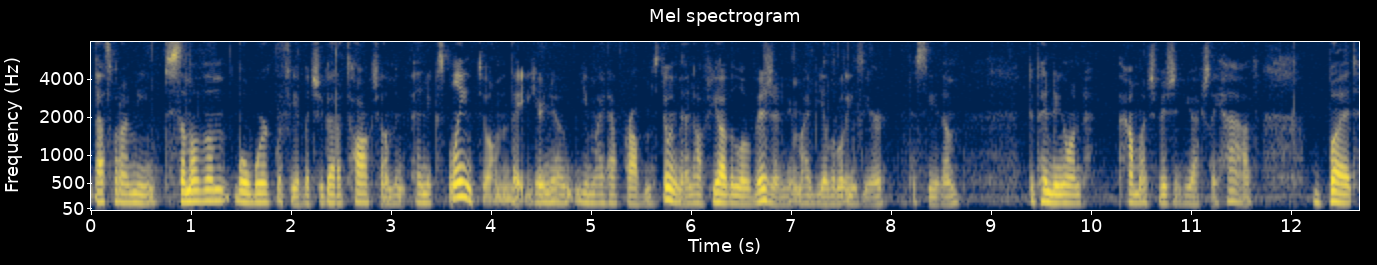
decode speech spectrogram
that's what I mean. Some of them will work with you, but you got to talk to them and, and explain to them that, you know, you might have problems doing that. Now, if you have a low vision, it might be a little easier to see them, depending on how much vision you actually have. But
